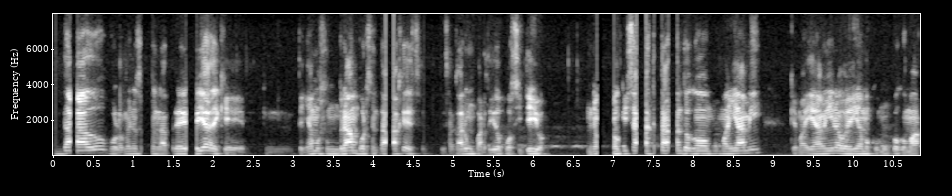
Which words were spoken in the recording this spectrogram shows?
dado, por lo menos en la previa, de que teníamos un gran porcentaje de, sacar un partido positivo. No, quizás tanto como Miami, que Miami lo veíamos como un poco más,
